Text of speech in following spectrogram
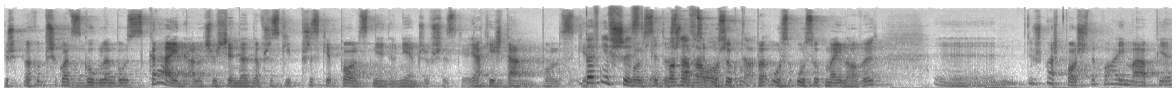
już no, przykład z Googlem był skrajny, ale oczywiście na, na wszystkie, wszystkie polskie, nie, no, nie wiem czy wszystkie, jakieś tam polskie, Pewnie wszystkie, polscy można założyć, usług, tak. usług mailowych. Yy, już masz pocztę po iMapie,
